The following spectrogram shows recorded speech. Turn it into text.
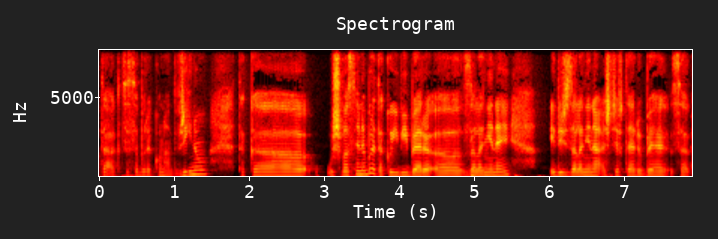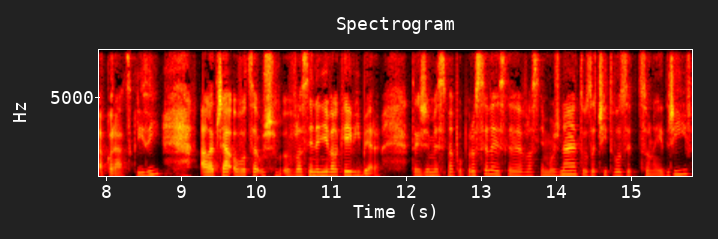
ta akce se bude konat v říjnu, tak už vlastně nebude takový výběr zeleniny i když zelenina ještě v té době se akorát sklízí, ale třeba ovoce už vlastně není velký výběr. Takže my jsme poprosili, jestli je vlastně možné to začít vozit co nejdřív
